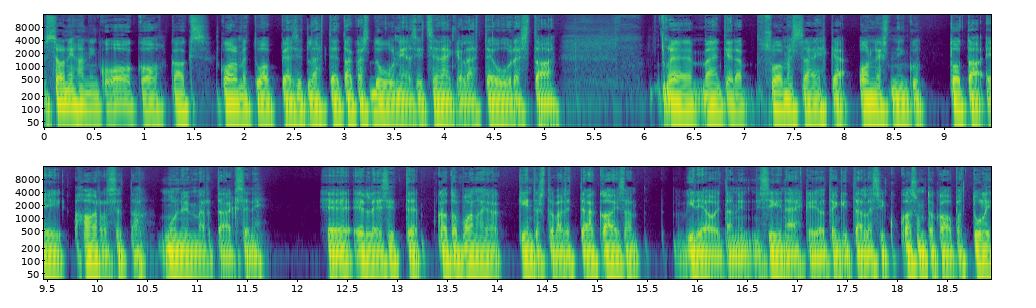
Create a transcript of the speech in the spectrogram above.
se on ihan niin kuin ok, kaksi, kolme tuoppia, sitten lähtee takas duunia ja sitten sen lähtee uudestaan. Mä en tiedä, Suomessa ehkä onneksi niin kuin tota ei harrasteta mun ymmärtääkseni. E- ellei sitten kato vanhoja kiinteistövälittäjä Kaisan videoita, niin, niin siinä ehkä jotenkin tällaisia, kun kasuntokaupat tuli.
